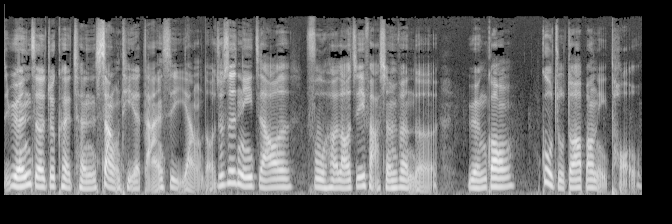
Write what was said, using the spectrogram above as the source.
原则就可以成上题的答案是一样的，就是你只要符合劳基法身份的员工，雇主都要帮你投。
